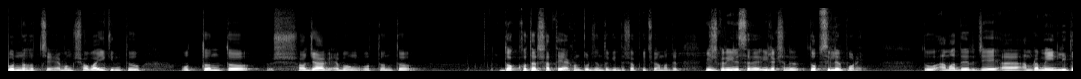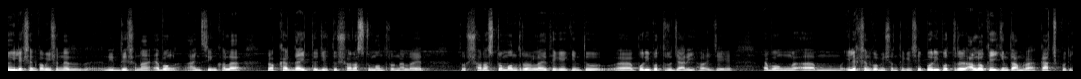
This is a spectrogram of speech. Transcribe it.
গণ্য হচ্ছে এবং সবাই কিন্তু অত্যন্ত সজাগ এবং অত্যন্ত দক্ষতার সাথে এখন পর্যন্ত কিন্তু সব কিছু আমাদের, বিশেষ করে ইলেকশনের ইলেকশনের তফসিলের পরে তো আমাদের যে আমরা মেইনলি তো ইলেকশন কমিশনের নির্দেশনা এবং আইন শৃঙ্খলা রক্ষার দায়িত্ব যেহেতু স্বরাষ্ট্র মন্ত্রণালয়ের, তো স্বরাষ্ট্র মন্ত্রণালয় থেকে কিন্তু পরিপত্র জারি হয় যে, এবং ইলেকশন কমিশন থেকে সেই পরিপত্রের আলোকেই কিন্তু আমরা কাজ করি।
